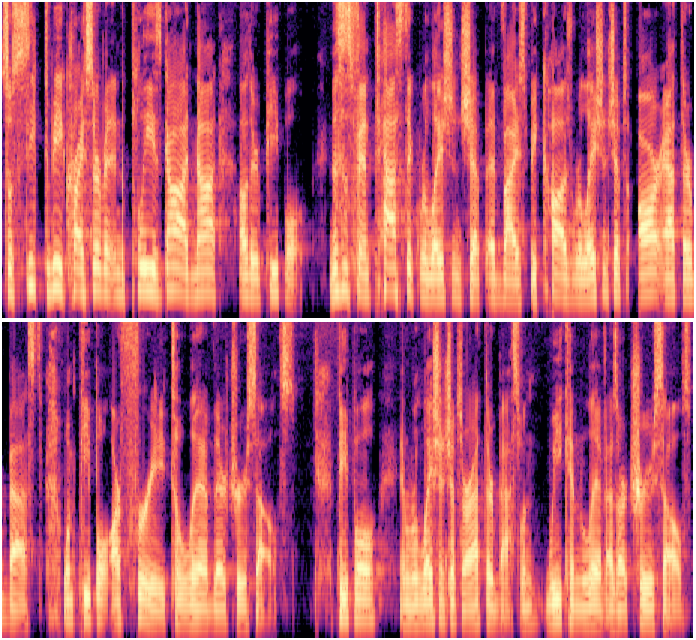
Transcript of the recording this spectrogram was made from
So seek to be Christ's servant and to please God, not other people. And this is fantastic relationship advice because relationships are at their best when people are free to live their true selves. People and relationships are at their best when we can live as our true selves.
